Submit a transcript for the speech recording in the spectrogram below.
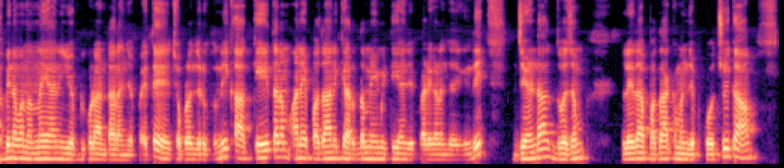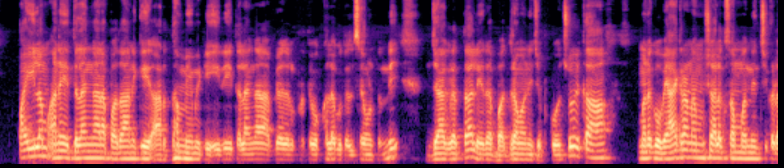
అభినవ నన్నయ్య అని చెప్పి కూడా అంటారని చెప్పి అయితే చెప్పడం జరుగుతుంది. ఇక కేతనం అనే పదానికి అర్థం ఏమిటి అని చెప్పి అడగడం జరిగింది. జెండా ధ్వజం లేదా పతాకం అని చెప్పుకోవచ్చు. ఇక పైలం అనే తెలంగాణ పదానికి అర్థం ఏమిటి? ఇది తెలంగాణ అభ్యర్థులు ప్రతి ఒక్కళ్ళకు తెలిసే ఉంటుంది. జాగ్రత్త లేదా భద్రం అని చెప్పుకోవచ్చు. ఇక మనకు వ్యాకరణ అంశాలకు సంబంధించి ఇక్కడ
